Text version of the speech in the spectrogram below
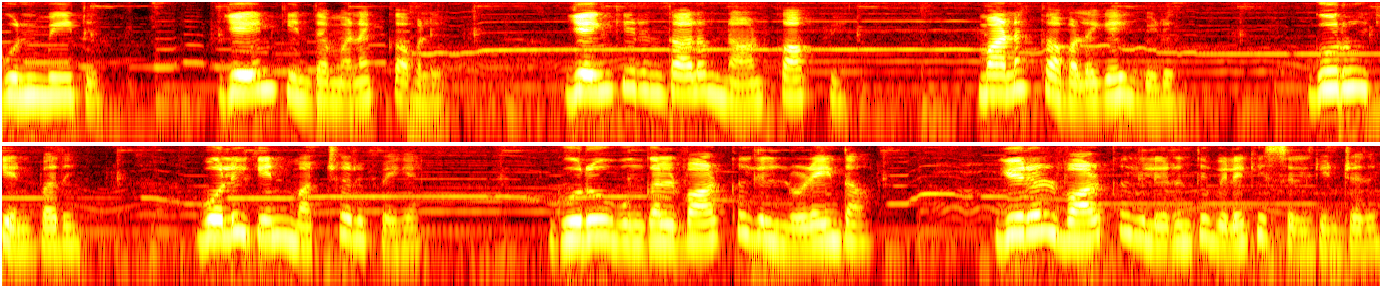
உன் மீது. ஏன் இந்த மனக்கவலை? எங்கிருந்தாலும் நான் காப்பேன். மனக்கவலையை விடு. குரு என்பது ஒளியின் மற்றொரு பெயர். குரு உங்கள் வாழ்க்கையில் நுழைந்தால் இருள் வாழ்க்கையிலிருந்து விலகி செல்கின்றது.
